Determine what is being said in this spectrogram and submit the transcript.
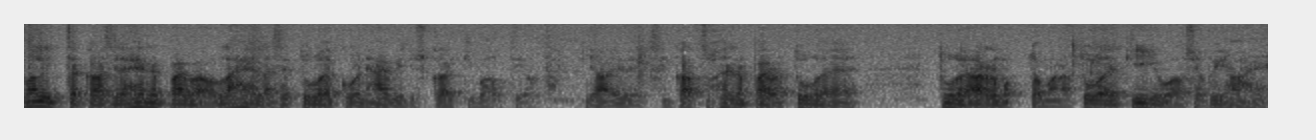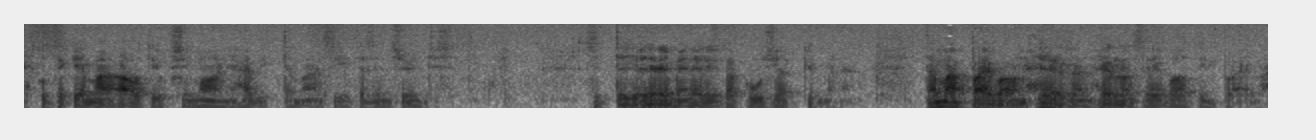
Valittakaa, sillä Herran päivä on lähellä, se tulee kuin hävitys kaikki valtiolta. Ja yhdeksän. Katso, Herran päivä tulee, tulee armottomana, tulee kiivaus ja vihahehku tekemään autioksi maan ja hävittämään siitä sen syntiset. Sitten Jeremia 4, 6 ja 10. Tämä päivä on Herran, Herran Sebaatin päivä.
